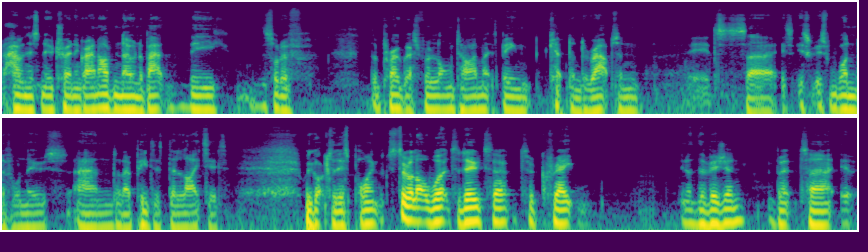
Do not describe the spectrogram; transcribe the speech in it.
having this new training ground. I've known about the, the sort of the progress for a long time. It's been kept under wraps and. It's, uh, it's, it's it's wonderful news, and I know Peter's delighted. We got to this point. Still a lot of work to do to to create you know the vision. But uh, it,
